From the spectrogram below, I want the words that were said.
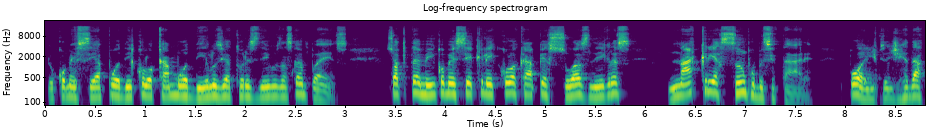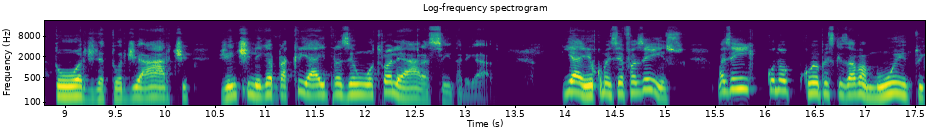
eu comecei a poder colocar modelos e atores negros nas campanhas. Só que também comecei a querer colocar pessoas negras na criação publicitária. Pô, a gente precisa de redator, diretor de arte, gente negra para criar e trazer um outro olhar, assim, tá ligado? E aí eu comecei a fazer isso. Mas aí, quando eu, quando eu pesquisava muito e,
